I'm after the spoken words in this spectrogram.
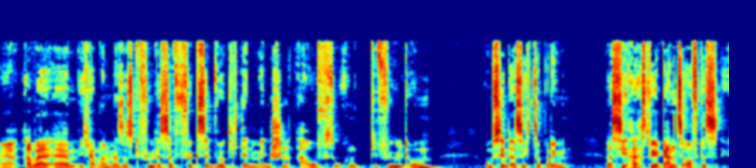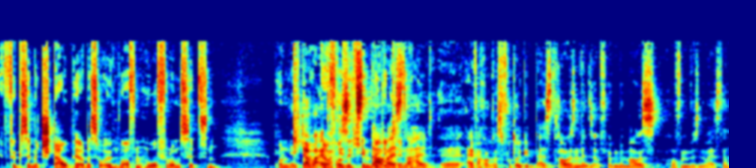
Ja, aber ähm, ich habe manchmal so das Gefühl, dass so Füchse wirklich den Menschen aufsuchen, gefühlt, um es hinter sich zu bringen. Das hast du ja ganz oft, dass Füchse mit Staupe oder so irgendwo auf dem Hof rumsitzen. Und ja, ich glaube einfach, die sitzen da, weil es da halt äh, einfacheres Futter gibt als draußen, wenn sie auf irgendeine Maus hoffen müssen, weißt du?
